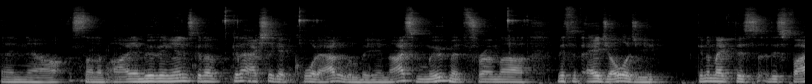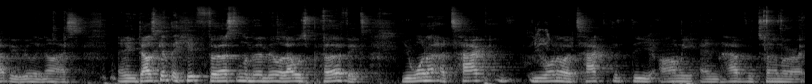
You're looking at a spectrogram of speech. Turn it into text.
And now Son of Aya moving in is gonna gonna actually get caught out a little bit here. Nice movement from uh, Myth of Ageology. Gonna make this this fight be really nice. And he does get the hit first on the Murmillo. That was perfect. You want to attack. You want to attack the, the army and have the Turma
